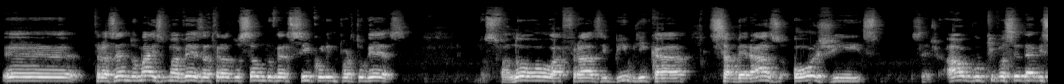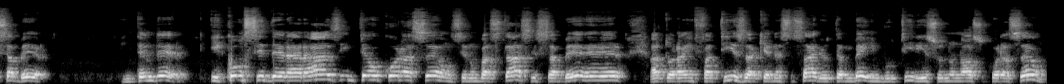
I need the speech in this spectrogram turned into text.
eh, trazendo mais uma vez a tradução do versículo em português. nos falou a frase bíblica: saberás hoje, ou seja, algo que você deve saber, entender, e considerarás em teu coração. Se não bastasse saber, a Torá enfatiza que é necessário também embutir isso no nosso coração,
